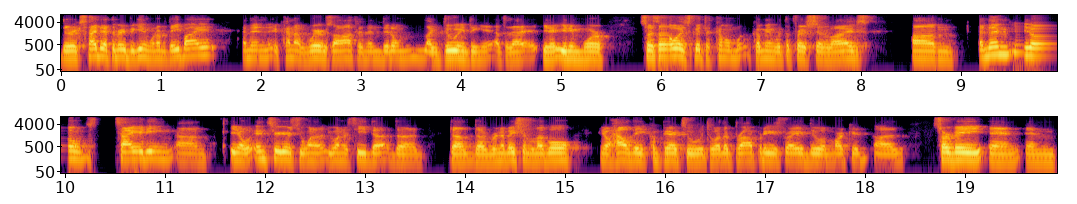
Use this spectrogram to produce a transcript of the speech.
they're excited at the very beginning whenever they buy it and then it kind of wears off and then they don't like do anything after that, you know, anymore. So it's always good to come, come in with a fresh set of eyes. Um, and then, you know, siding, um, you know, interiors, you want to, you want to see the, the, the, the renovation level you know how they compare to to other properties, right? Do a market uh, survey and and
